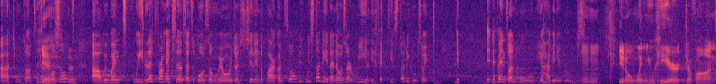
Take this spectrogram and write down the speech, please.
uh, tutor to help yes. us out. Yeah. Uh, we went, we left from Excelsior to go somewhere. We were just chilling in the park, and so we, we studied, and it was a real effective study group. So it, it depends on who you have in your groups. Mm-hmm. You know, when you hear Javon,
